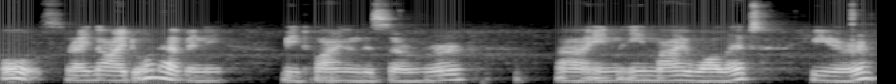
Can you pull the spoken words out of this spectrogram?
holds. Right now, I don't have any Bitcoin in the server uh, in, in my wallet here.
